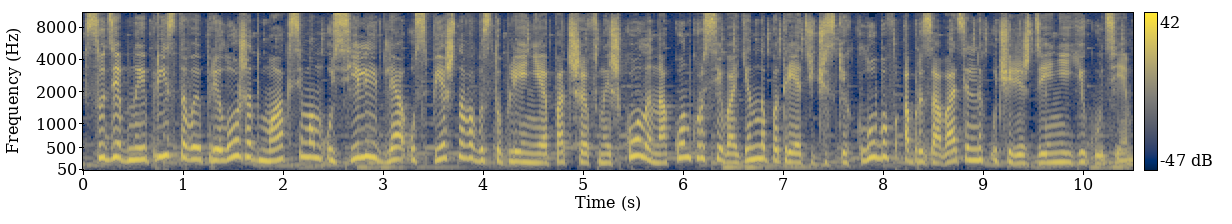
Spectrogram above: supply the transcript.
судебные приставы приложат максимум усилий для успешного выступления подшефной школы на конкурсе военно-патриотических клубов образовательных учреждений Якутии.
